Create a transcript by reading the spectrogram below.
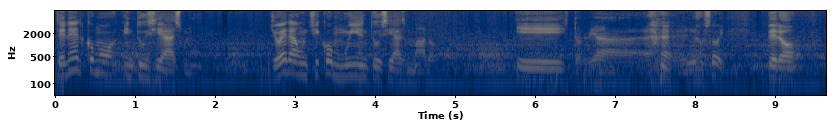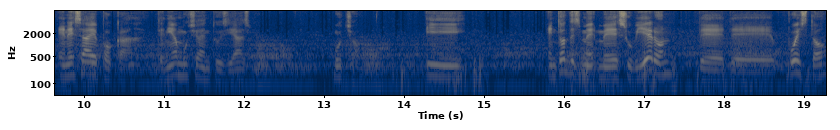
tener como entusiasmo yo era un chico muy entusiasmado y todavía lo soy, pero en esa época tenía mucho entusiasmo, mucho. Y entonces me, subieron de, puesto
